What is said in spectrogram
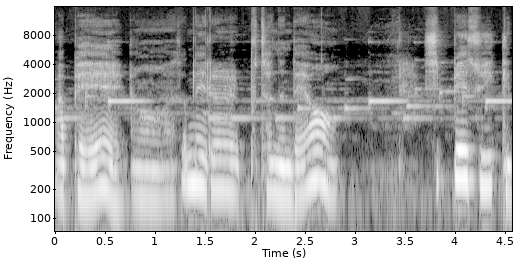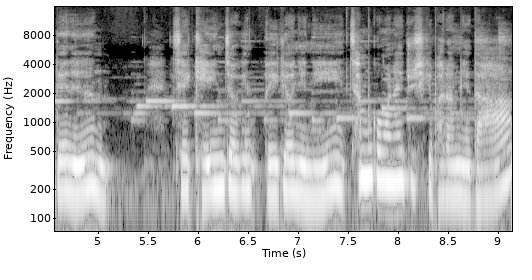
앞에 어, 썸네일을 붙였는데요. 10배 수익 기대는 제 개인적인 의견이니 참고만 해주시기 바랍니다.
